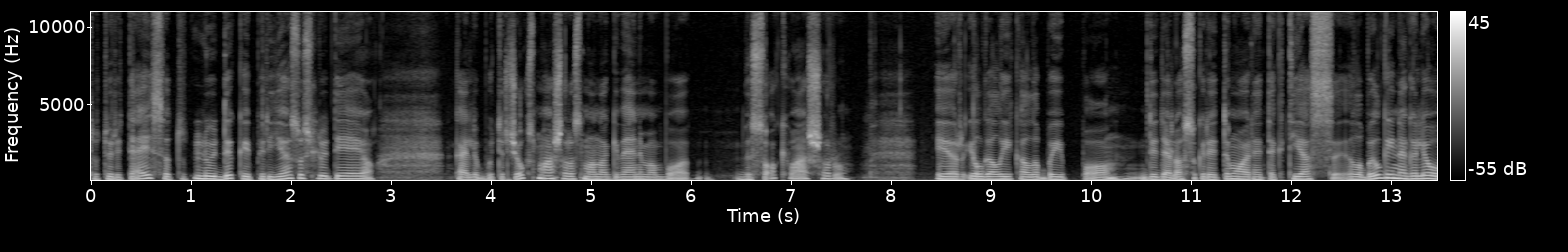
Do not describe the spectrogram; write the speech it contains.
tu turi teisę, tu liūdi kaip ir Jėzus liūdėjo, gali būti ir džiaugsmo ašaros, mano gyvenime buvo visokių ašarų. Ir ilgą laiką labai po didelio sukrėtimo ir netekties labai ilgai negalėjau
